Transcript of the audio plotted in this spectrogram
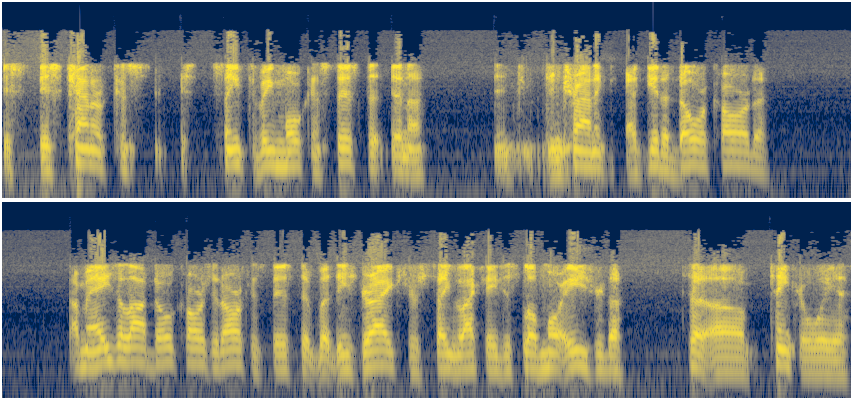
it's it's kind of it seems to be more consistent than a than, than trying to uh, get a door car to. I mean, there's a lot of door cars that are consistent, but these dragsters seem like they're just a little more easier to to uh, tinker with.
